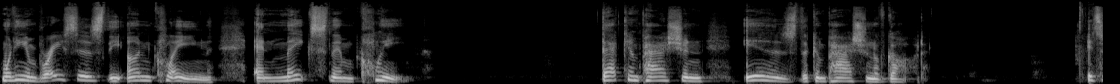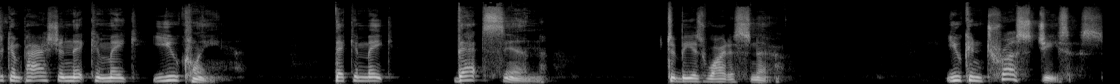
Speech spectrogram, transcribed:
when he embraces the unclean and makes them clean, that compassion is the compassion of God. It's a compassion that can make you clean, that can make that sin to be as white as snow. You can trust Jesus.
